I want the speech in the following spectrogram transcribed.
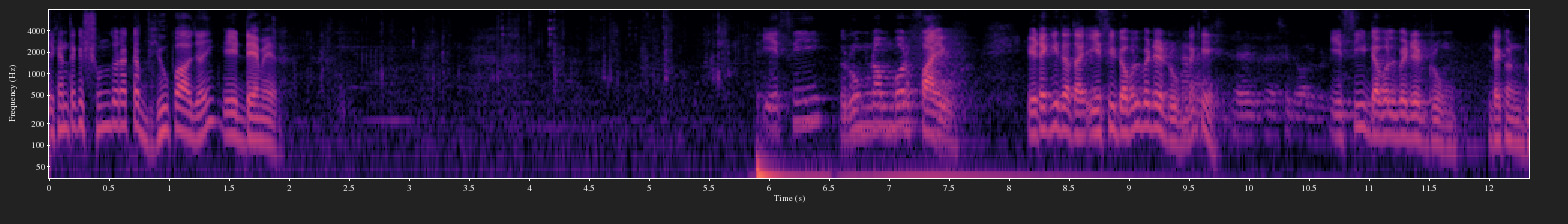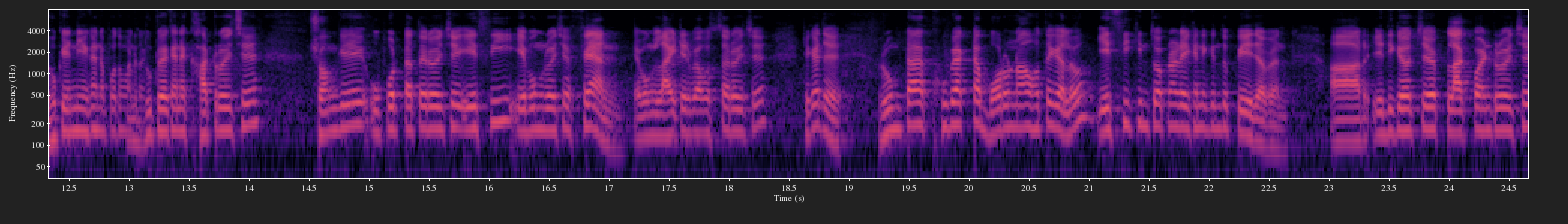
এখান থেকে সুন্দর একটা ভিউ পাওয়া যায় এই ড্যামের। এসি রুম নম্বর ফাইভ এটা কি দাদা এসি ডবল বেডের রুম নাকি? এসি ডবল বেডের রুম দেখুন ঢুকে নিয়ে এখানে প্রথম মানে দুটো এখানে খাট রয়েছে সঙ্গে উপরটাতে রয়েছে এসি এবং রয়েছে ফ্যান এবং লাইটের ব্যবস্থা রয়েছে ঠিক আছে? রুমটা খুব একটা বড় না হতে গেলেও এসি কিন্তু আপনারা এখানে কিন্তু পেয়ে যাবেন। আর এদিকে হচ্ছে প্লাগ পয়েন্ট রয়েছে,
